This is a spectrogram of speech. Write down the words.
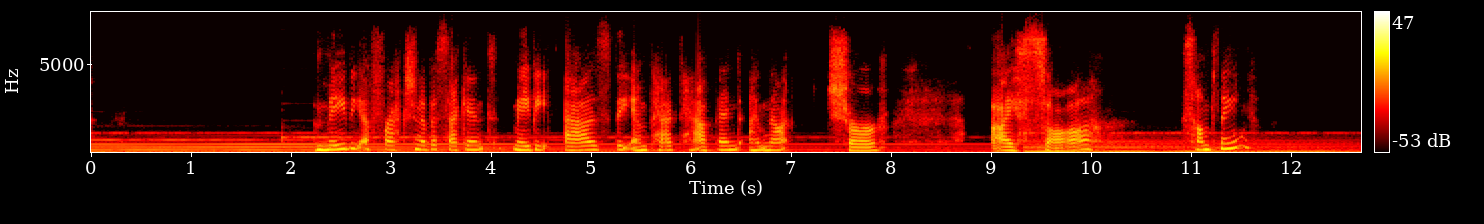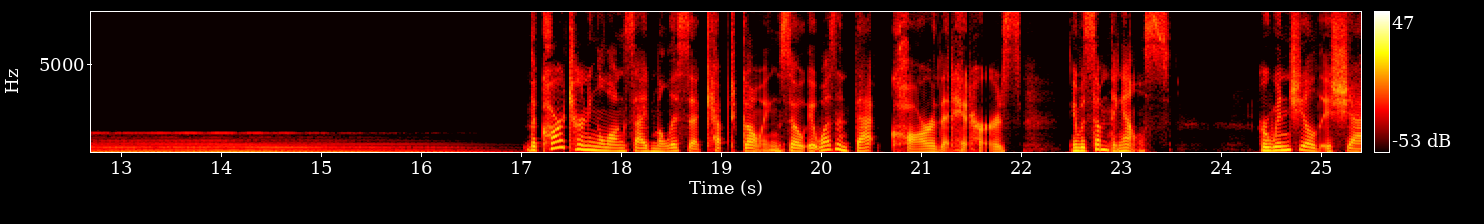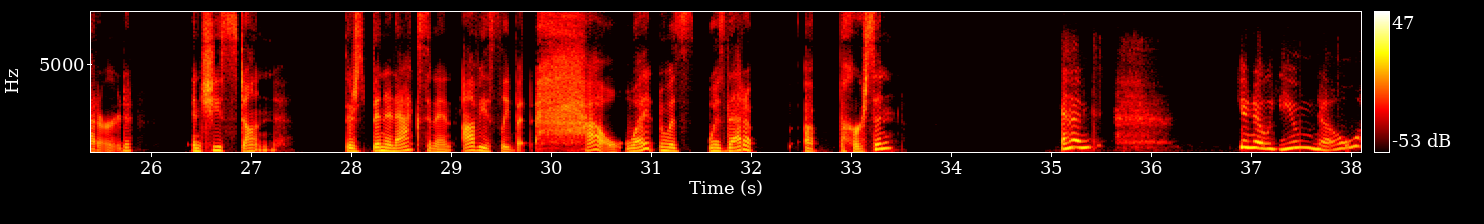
maybe a fraction of a second, maybe as the impact happened, I'm not sure. I saw something. The car turning alongside Melissa kept going, so it wasn't that car that hit hers. It was something else. Her windshield is shattered, and she's stunned. There's been an accident, obviously, but how? What was was that a person? And you know, you know,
